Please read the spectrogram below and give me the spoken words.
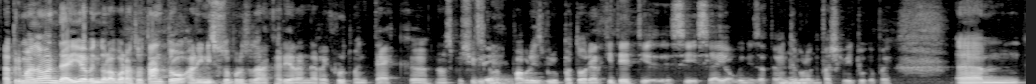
La prima domanda è, io avendo lavorato tanto all'inizio soprattutto della carriera nel recruitment tech, nello specifico sì. proprio di sviluppatori e architetti, eh, sì, sia io, quindi esattamente mm-hmm. quello che facevi tu che poi... Um,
